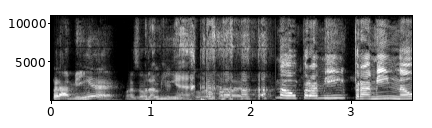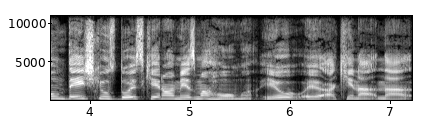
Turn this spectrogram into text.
Pra mim é, mas vamos Pra mim é. Não, pra mim, para mim não, desde que os dois queiram a mesma Roma. Eu, eu, aqui na, na,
